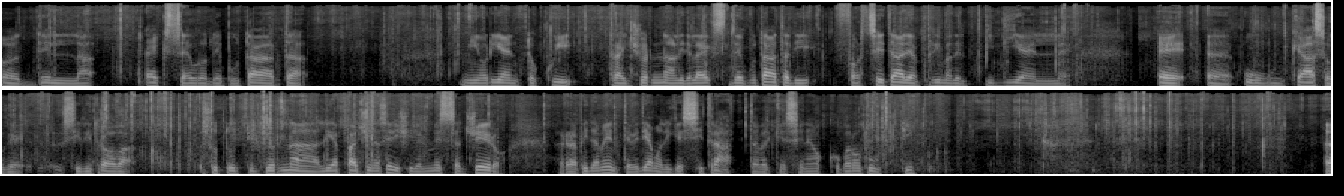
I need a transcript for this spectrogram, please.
eh, della ex eurodeputata, mi oriento qui tra i giornali della ex deputata di Forza Italia, prima del PDL, è eh, un caso che si ritrova su tutti i giornali, a pagina 16 del Messaggero, rapidamente vediamo di che si tratta perché se ne occupano tutti. Eh,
